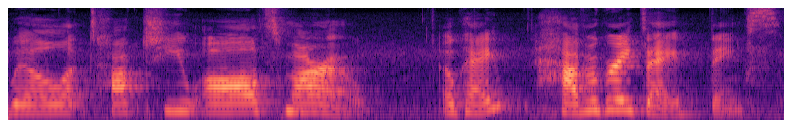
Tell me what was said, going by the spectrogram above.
will talk to you all tomorrow. Okay? Have a great day. Thanks.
